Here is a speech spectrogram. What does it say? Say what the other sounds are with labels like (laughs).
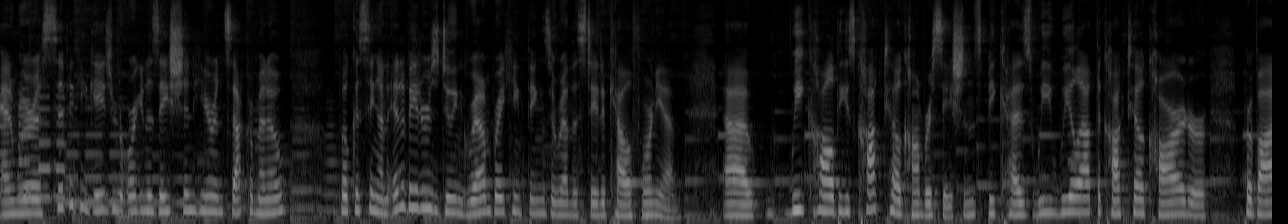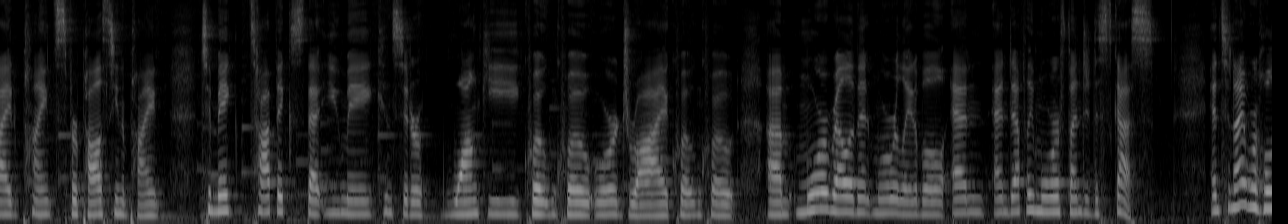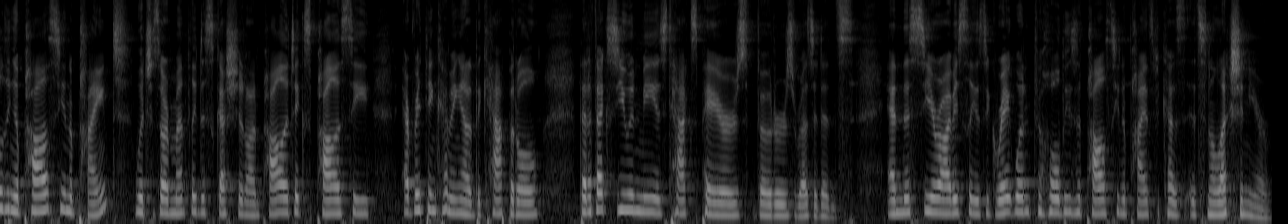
and we're a civic engagement organization here in Sacramento focusing on innovators doing groundbreaking things around the state of California. Uh, we call these cocktail conversations because we wheel out the cocktail card or provide pints for policy in a pint to make topics that you may consider wonky, quote unquote, or dry, quote unquote, um, more relevant, more relatable, and, and definitely more fun to discuss. And tonight we're holding a Policy in a Pint, which is our monthly discussion on politics, policy, everything coming out of the Capitol that affects you and me as taxpayers, voters, residents. And this year, obviously, is a great one to hold these Policy in a Pints because it's an election year.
